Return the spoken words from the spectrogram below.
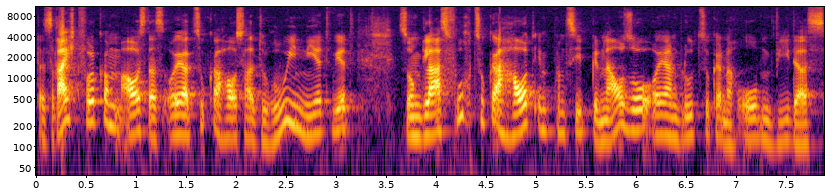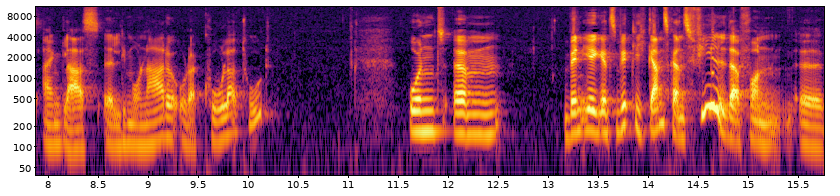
Das reicht vollkommen aus, dass euer Zuckerhaushalt ruiniert wird. So ein Glas Fruchtzucker haut im Prinzip genauso euren Blutzucker nach oben, wie das ein Glas äh, Limonade oder Cola tut. Und ähm, wenn ihr jetzt wirklich ganz, ganz viel davon äh,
